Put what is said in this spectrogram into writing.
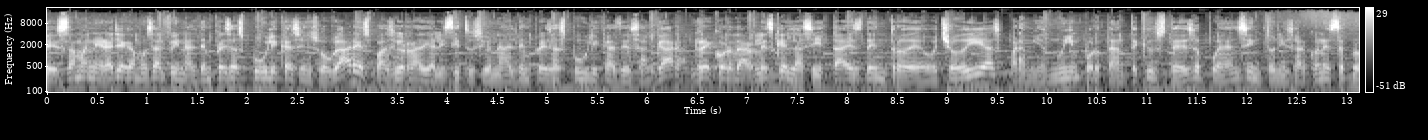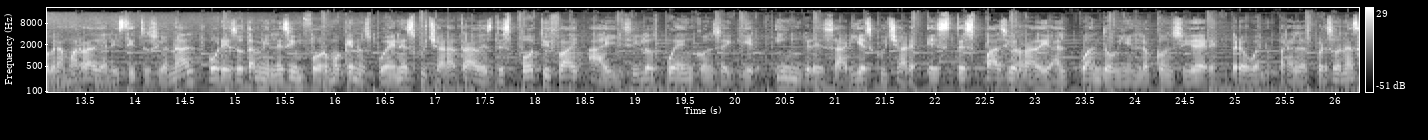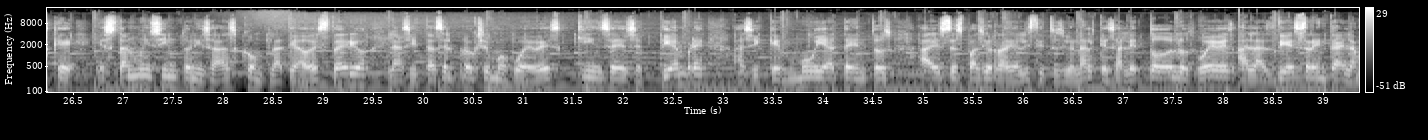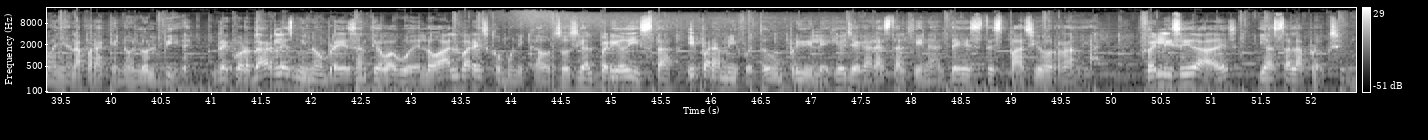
De esta manera llegamos al final de Empresas Públicas en su hogar, espacio radial institucional de Empresas Públicas de Salgar. Recordarles que la cita es dentro de ocho días. Para mí es muy importante que ustedes se puedan sintonizar con este programa radial institucional. Por eso también les informo que nos pueden escuchar a través de Spotify. Ahí sí los pueden conseguir ingresar y escuchar este espacio radial cuando bien lo consideren. Pero bueno, para las personas que están muy sintonizadas con Plateado Estéreo, la el próximo jueves 15 de septiembre, así que muy atentos a este espacio radial institucional que sale todos los jueves a las 10.30 de la mañana para que no lo olviden. Recordarles, mi nombre es Santiago Agudelo Álvarez, comunicador social periodista, y para mí fue todo un privilegio llegar hasta el final de este espacio radial. Felicidades y hasta la próxima.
